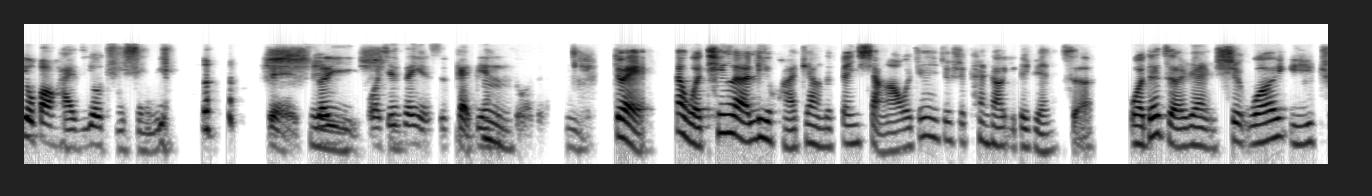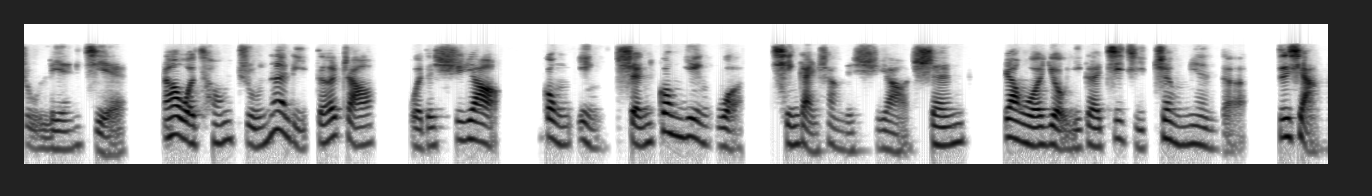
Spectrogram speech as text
又抱孩子又提行李。对，所以我先生也是改变很多的。嗯，嗯对。那我听了丽华这样的分享啊，我真的就是看到一个原则：我的责任是我与主连结，然后我从主那里得着我的需要供应，神供应我。情感上的需要，神让我有一个积极正面的思想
